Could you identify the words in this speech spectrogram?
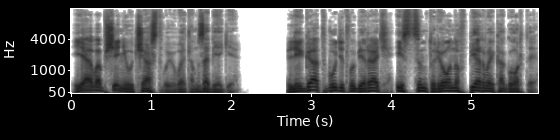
Я вообще не участвую в этом забеге. Легат будет выбирать из центурионов первой когорты,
